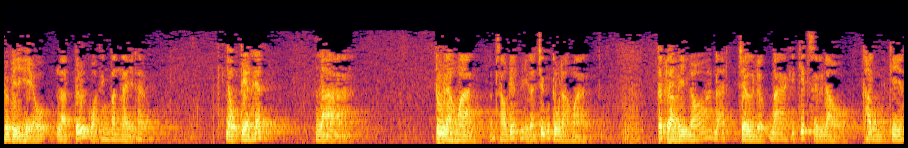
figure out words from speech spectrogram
Quý vị hiểu là tứ quả thanh văn này đó, đầu tiên hết là tu đà hoàng. Làm sao biết vị đã chứng tu đà hoàng? Tức là vị đó đã trừ được ba cái kiết sử đầu, thân, kiến,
